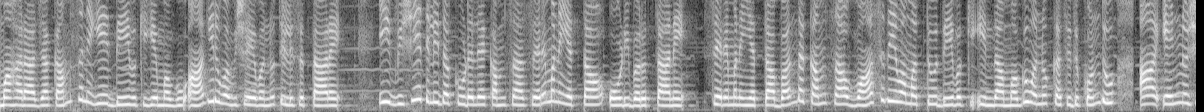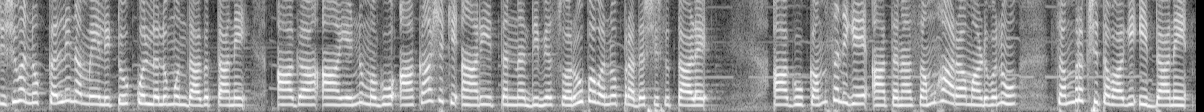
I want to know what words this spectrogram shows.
ಮಹಾರಾಜ ಕಂಸನಿಗೆ ದೇವಕಿಗೆ ಮಗು ಆಗಿರುವ ವಿಷಯವನ್ನು ತಿಳಿಸುತ್ತಾರೆ. ಈ ವಿಷಯ ತಿಳಿದ ಕೂಡಲೇ ಕಂಸ ಸೆರೆಮನೆಯತ್ತ ಓಡಿ ಬರುತ್ತಾನೆ. ಸೆರೆಮನೆಯತ್ತ ಬಂದ ಕಂಸ ವಾಸುದೇವ ಮತ್ತು ದೇವಕಿಯಿಂದ ಮಗುವನ್ನು ಕಸಿದುಕೊಂಡು ಆ ಹೆಣ್ಣು ಶಿಶುವನ್ನು ಕಲ್ಲಿನ ಮೇಲಿಟ್ಟು ಕೊಲ್ಲಲು ಮುಂದಾಗುತ್ತಾನೆ. ಆಗ ಆ ಹೆಣ್ಣು ಮಗು ಆಕಾಶಕ್ಕೆ ಹಾರಿ ತನ್ನ ದಿವ್ಯ ಸ್ವರೂಪವನ್ನು ಪ್ರದರ್ಶಿಸುತ್ತಾಳೆ. ಹಾಗೂ ಕಂಸನಿಗೆ ಆತನ ಸಂಹಾರ ಮಾಡುವನು ಸಂರಕ್ಷಿತವಾಗಿ ಇದ್ದಾನೆ.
